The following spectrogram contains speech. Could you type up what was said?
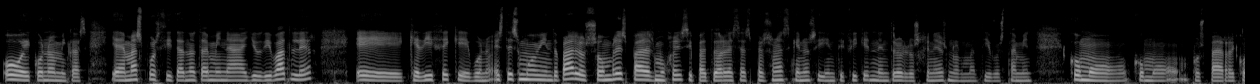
o económicas. Y además, pues citando también a Judy Butler, eh, que dice que bueno, este es un movimiento para los hombres, para las mujeres y para todas esas personas que no se identifiquen dentro de los géneros normativos también, como, como pues para recordar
